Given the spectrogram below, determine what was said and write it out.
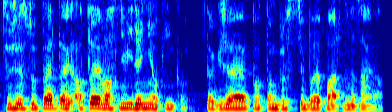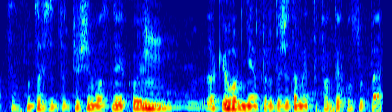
což je super, tak, a to je vlastně výdejní okýnko. Takže potom prostě bude party na zahrádce. No to se to těším vlastně jako mm. taky hodně, protože tam je to fakt jako super.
